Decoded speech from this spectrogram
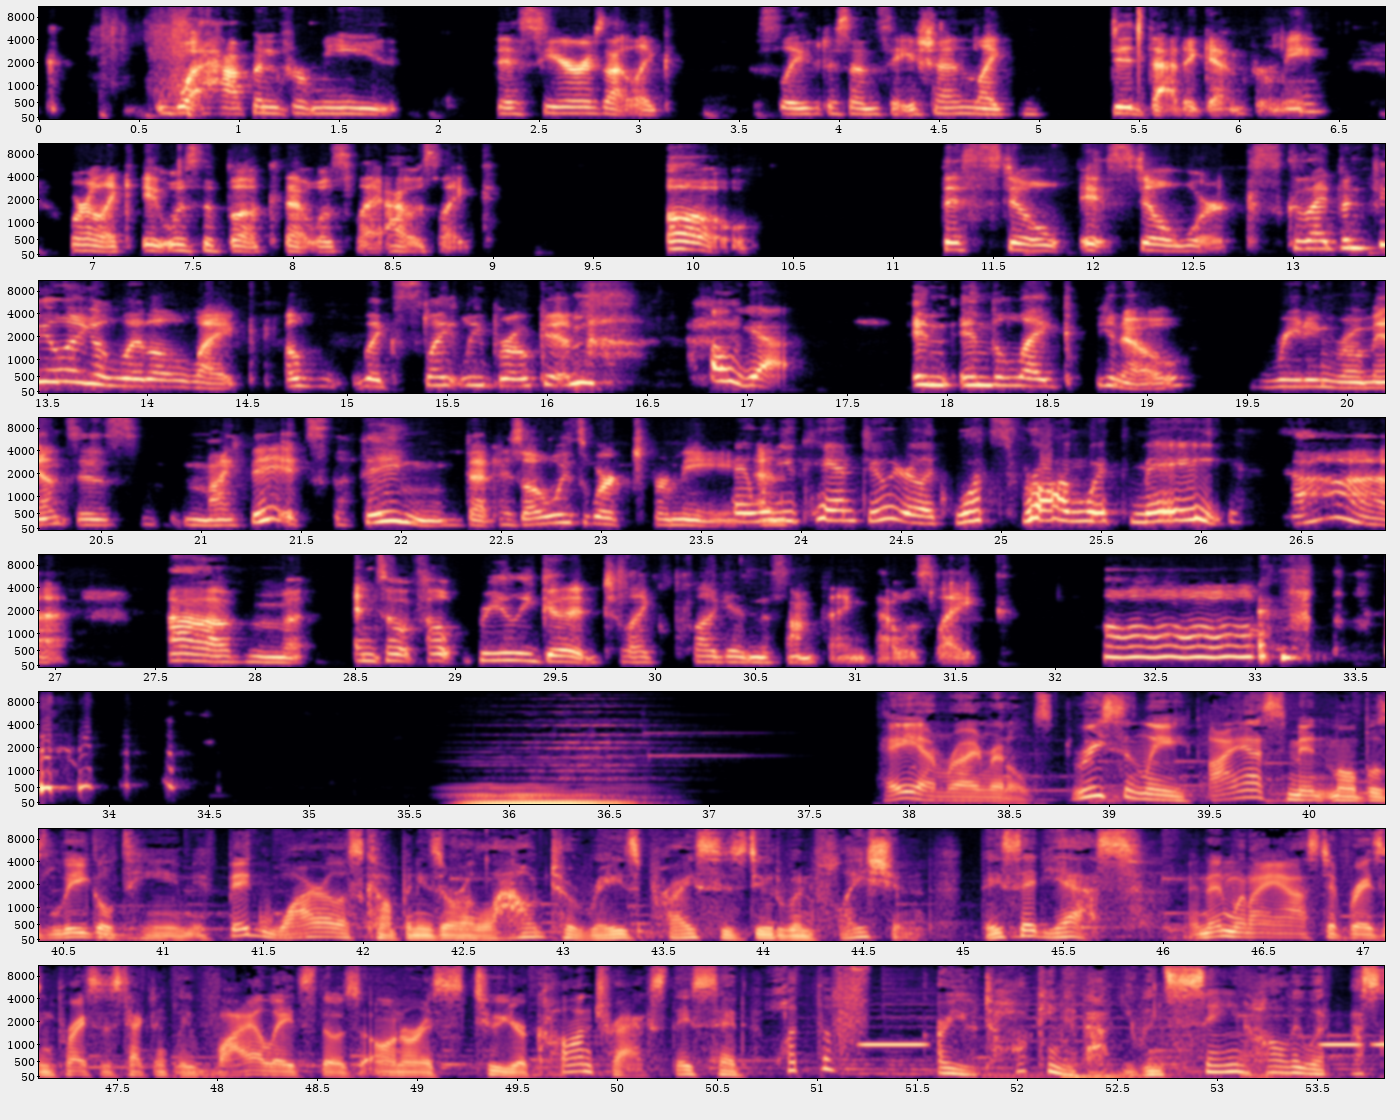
what happened for me this year is that like Slave to Sensation like did that again for me. Where like it was the book that was like I was like, oh, this still it still works. Cause I'd been feeling a little like a, like slightly broken oh yeah, in in the like, you know, reading romance is my thing. It's the thing that has always worked for me. and when you can't do it, you're like, "What's wrong with me?" yeah um and so it felt really good to like plug into something that was like oh Hey, I'm Ryan Reynolds. Recently, I asked Mint Mobile's legal team if big wireless companies are allowed to raise prices due to inflation. They said yes. And then when I asked if raising prices technically violates those onerous two year contracts, they said, What the f are you talking about, you insane Hollywood ass?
